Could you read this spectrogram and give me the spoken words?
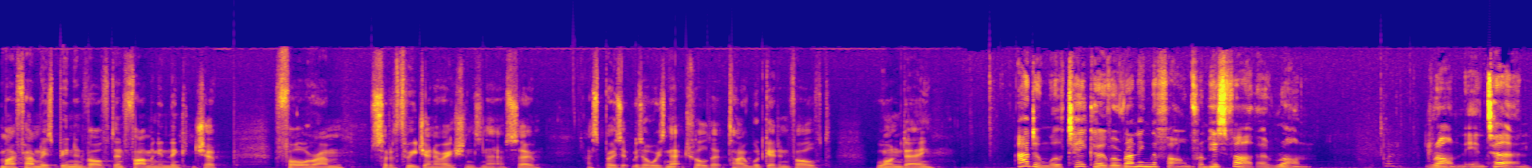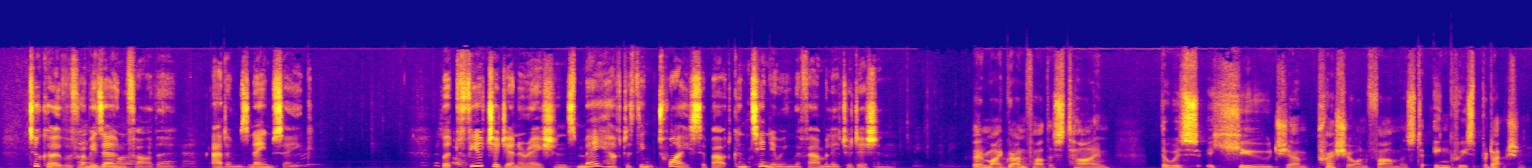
My family's been involved in farming in Lincolnshire for um, sort of three generations now, so I suppose it was always natural that I would get involved one day. Adam will take over running the farm from his father, Ron. Ron, in turn, took over from his own father, Adam's namesake. But future generations may have to think twice about continuing the family tradition. In my grandfather's time, there was a huge um, pressure on farmers to increase production.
